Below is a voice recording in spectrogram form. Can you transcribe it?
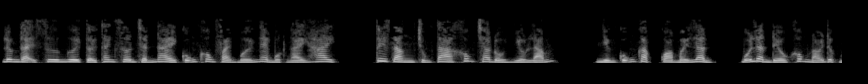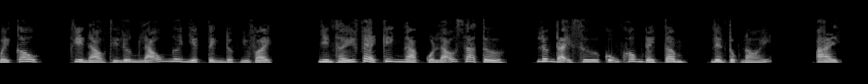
Lương đại sư ngươi tới Thanh Sơn trấn này cũng không phải mới ngày một ngày hai, tuy rằng chúng ta không trao đổi nhiều lắm, nhưng cũng gặp qua mấy lần, mỗi lần đều không nói được mấy câu, khi nào thì Lương lão ngươi nhiệt tình được như vậy. Nhìn thấy vẻ kinh ngạc của lão gia tử, Lương đại sư cũng không để tâm, liên tục nói: "Ai,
